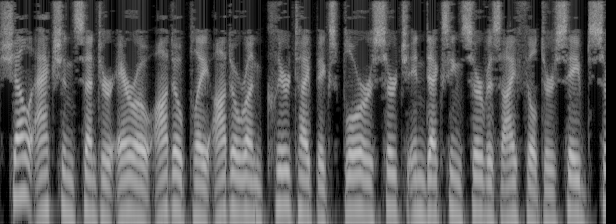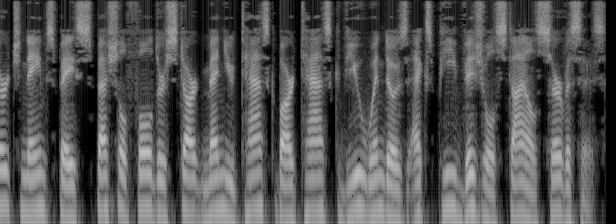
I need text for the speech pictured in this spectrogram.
Shell Action Center Aero Autoplay Autorun ClearType Explorer Search Indexing Service iFilter Saved Search Namespace Special Folder Start Menu Taskbar Task View Windows XP Visual Styles Services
